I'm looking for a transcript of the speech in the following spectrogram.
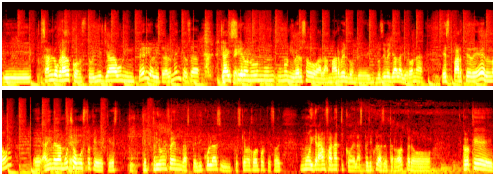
Y pues, han logrado construir ya un imperio, literalmente. O sea, ya hicieron un, un- un universo a la Marvel donde inclusive ya la Llorona es parte de él, ¿no? Eh, a mí me da mucho Sí. gusto que, que, que- que triunfen las películas y pues qué mejor porque soy muy gran fanático de las películas de terror, pero creo que,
